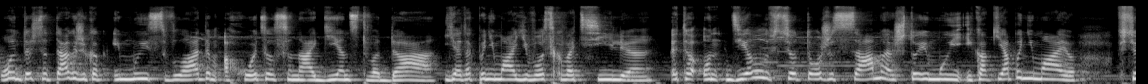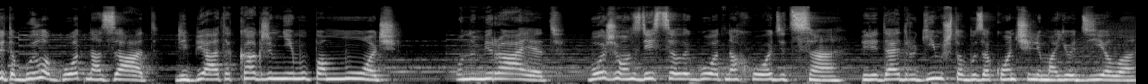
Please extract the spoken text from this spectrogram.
Он точно так же, как и мы с Владом, охотился на агентство, да. Я так понимаю, его схватили. Это он делал все то же самое, что и мы. И как я понимаю, все это было год назад. Ребята, как же мне ему помочь? Он умирает. Боже, он здесь целый год находится. Передай другим, чтобы закончили мое дело.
